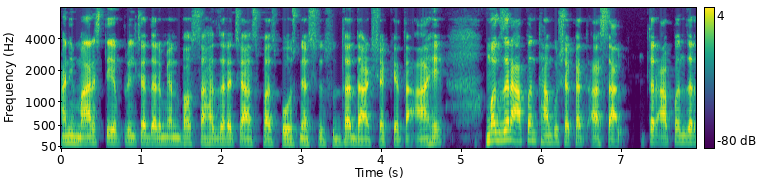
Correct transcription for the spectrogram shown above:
आणि मार्च ते एप्रिलच्या दरम्यान भाव सहा हजाराच्या आसपास पोहोचण्याची सुद्धा दाट शक्यता आहे. मग जर आपण थांबू शकत असाल तर आपण जर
